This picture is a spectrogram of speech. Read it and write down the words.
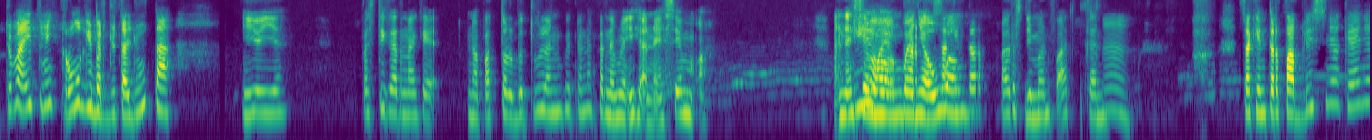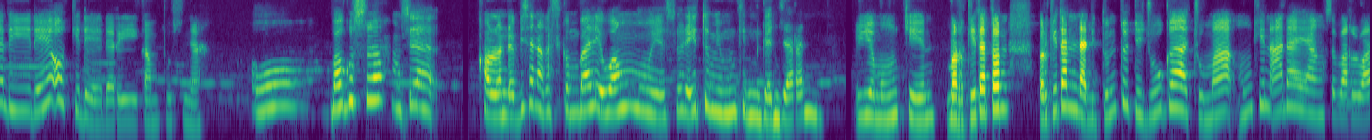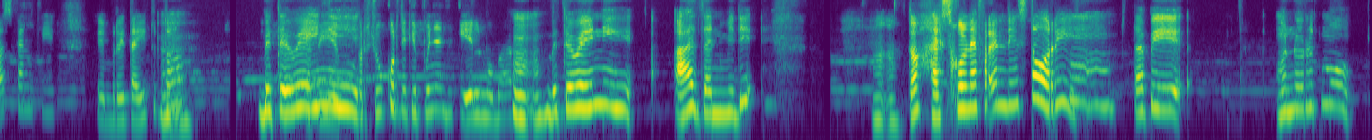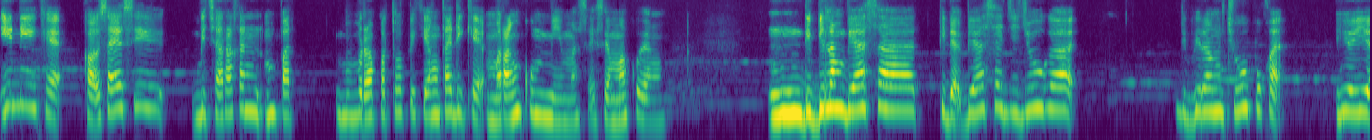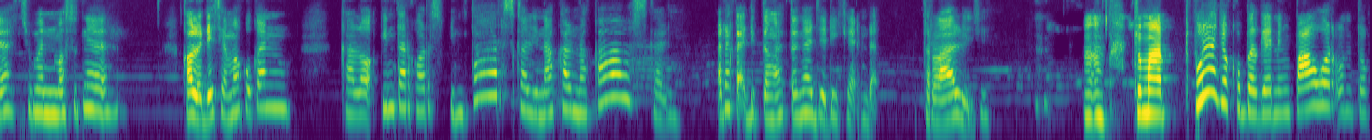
Cuma itu nih rugi berjuta-juta Iya, iya. pasti karena kayak napatol betulan gitu nah karena bilang ih anak SMA anak Iya, SMA yang kar- banyak uang ter- harus dimanfaatkan Hmm. Saking terpublishnya kayaknya di DO Ki, deh dari kampusnya. oh bagus lah maksudnya kalau ndak bisa nak kasih kembali uangmu ya sudah itu mungkin ganjaran Iya mungkin. Baru kita tuh baru kita ndak dituntut juga, cuma mungkin ada yang sebarluaskan ki eh, berita itu tuh. Mm-mm. btw Tapi ini bersyukur Ki punya Ki ilmu baru. Mm-mm. btw ini azan midi Mm-mm. Tuh high school never ending story. Mm-mm. tapi menurutmu ini kayak kalau saya sih bicarakan empat beberapa topik yang tadi kayak merangkum nih masa SMA aku yang mm, dibilang biasa tidak biasa Ji juga. Dibilang cupu kak. Iya iya. Cuman maksudnya kalau di SMA aku kan kalau pintar kau harus pintar sekali nakal nakal sekali. Ada kak di tengah-tengah jadi kayak enggak terlalu Ji. Mm-mm. Cuma punya Joko bargaining power untuk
